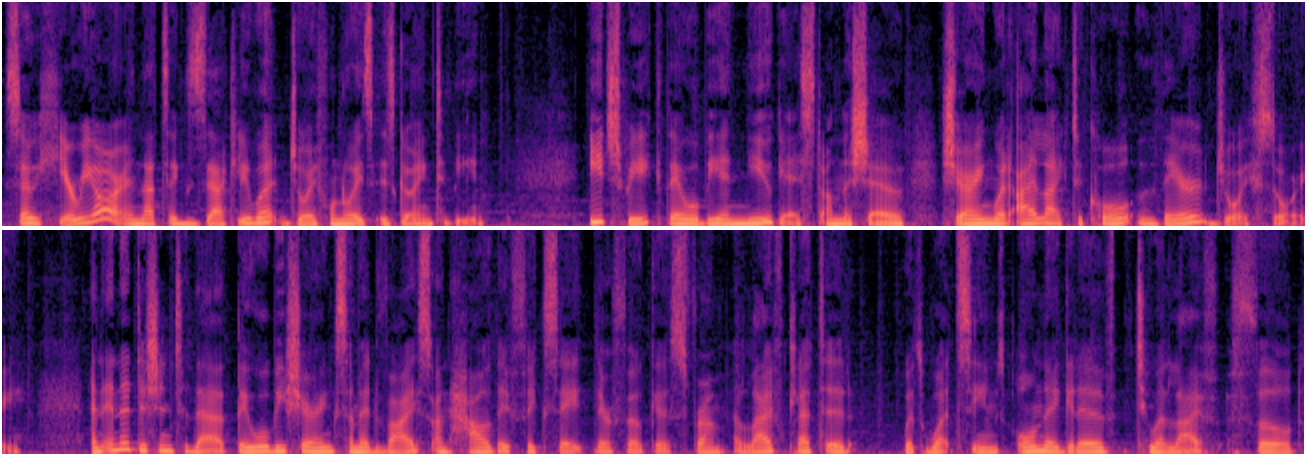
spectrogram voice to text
So here we are, and that's exactly what Joyful Noise is going to be. Each week, there will be a new guest on the show sharing what I like to call their joy story. And in addition to that, they will be sharing some advice on how they fixate their focus from a life cluttered with what seems all negative to a life filled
